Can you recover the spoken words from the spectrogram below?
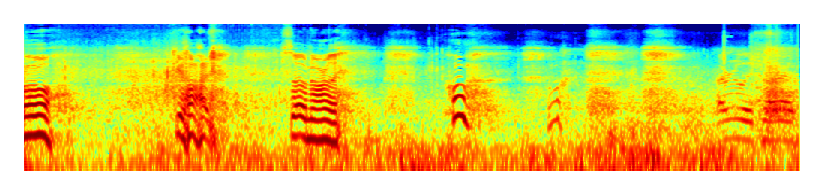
Oh, God, so gnarly. Whew. I really tried.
